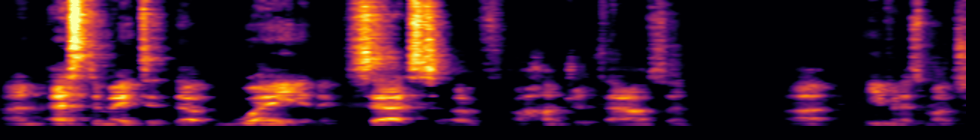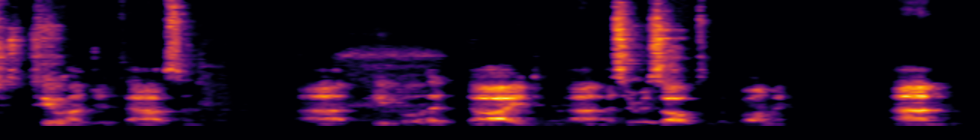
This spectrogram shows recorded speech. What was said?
and estimated that way in excess of hundred thousand uh, even as much as 200,000 uh, people had died uh, as a result of the bombing. Um,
